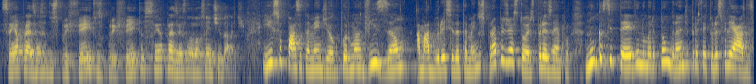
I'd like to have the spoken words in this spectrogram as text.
sem a presença dos prefeitos e prefeitas, sem a presença da nossa entidade. E isso passa também, Diogo, por uma visão amadurecida também dos próprios gestores. Por exemplo, nunca se teve um número tão grande de prefeituras filiadas.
